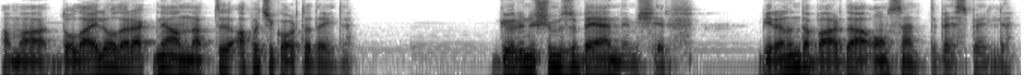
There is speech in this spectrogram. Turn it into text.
Ama dolaylı olarak ne anlattığı apaçık ortadaydı. Görünüşümüzü beğenmemiş herif. Biranın da bardağı on sentti besbelli.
